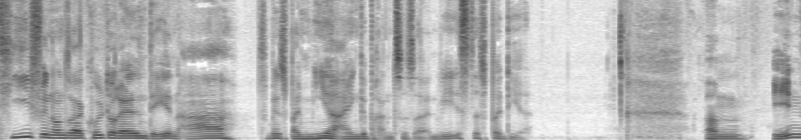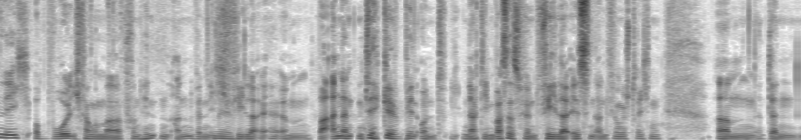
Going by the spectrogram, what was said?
tief in unserer kulturellen DNA zumindest bei mir eingebrannt zu sein. Wie ist das bei dir? Ähm, ähnlich, obwohl ich fange mal von hinten an, wenn ich ja. Fehler äh, ähm, bei anderen entdecke bin und nachdem, was es für ein Fehler ist, in Anführungsstrichen, ähm, dann,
